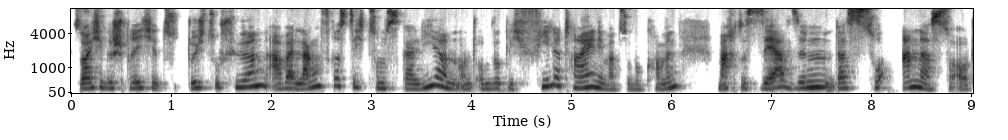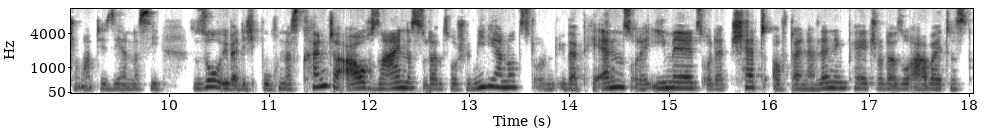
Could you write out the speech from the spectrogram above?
solche Gespräche zu, durchzuführen. Aber langfristig zum Skalieren und um wirklich viele Teilnehmer zu bekommen, macht es sehr Sinn, das zu anders zu automatisieren, dass sie so über dich buchen. Das könnte auch sein, dass du dann Social Media nutzt und über PNs oder E-Mails oder Chat auf deiner Landingpage oder so arbeitest.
